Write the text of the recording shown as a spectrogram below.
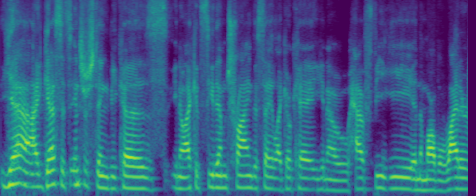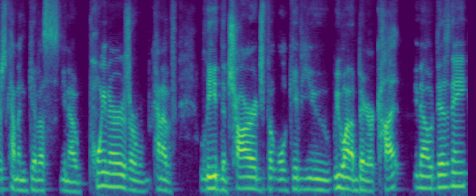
Yeah, I guess it's interesting because you know I could see them trying to say like, okay, you know, have Feige and the Marvel writers come and give us you know pointers or kind of lead the charge, but we'll give you we want a bigger cut, you know, Disney.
